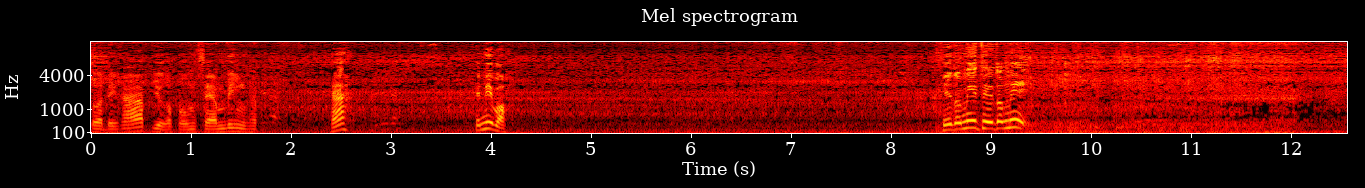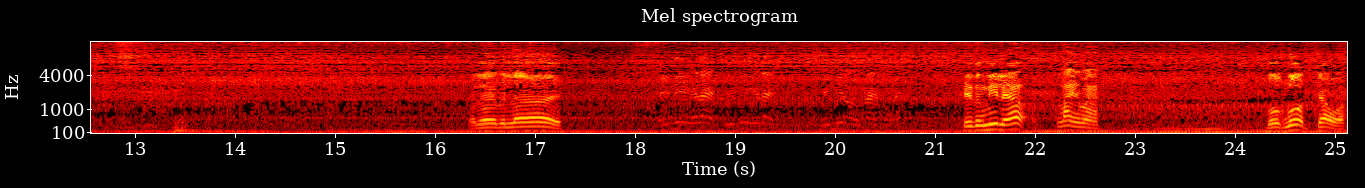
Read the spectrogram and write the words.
สวัสดีครับ อยู่กับผมแซมวิ่งครับ ฮะเห็นนี่บ่เทตรงนี้ เทตรงนี้ ไปเลยไปเลยเทตรงนี้แล้ว ไล่มา โบกรถเจ้าอะ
